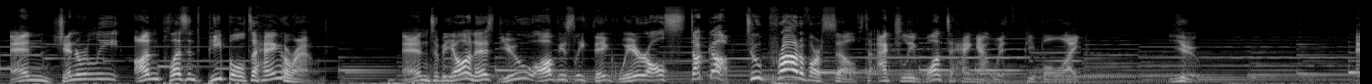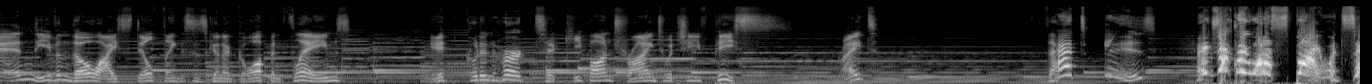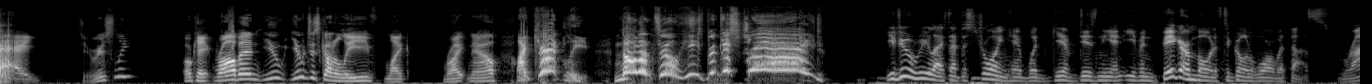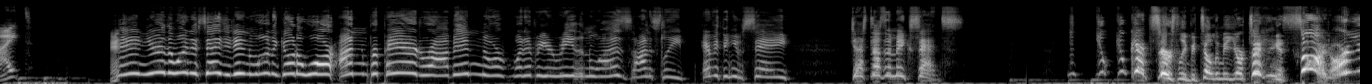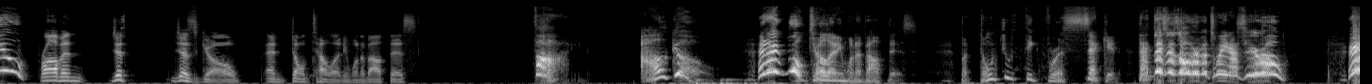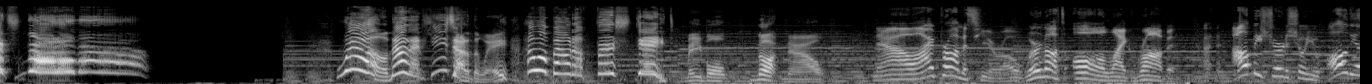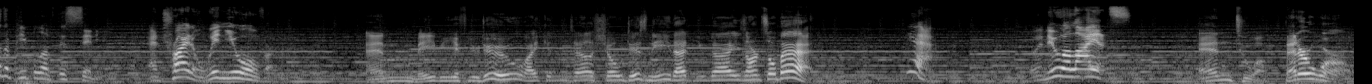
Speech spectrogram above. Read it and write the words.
and generally unpleasant people to hang around. And to be honest, you obviously think we're all stuck up, too proud of ourselves to actually want to hang out with people like you. And even though I still think this is gonna go up in flames, it couldn't hurt to keep on trying to achieve peace, right? That is exactly what a spy would say! Seriously? Okay, Robin, you you just gotta leave, like, right now. I can't leave! Not until he's been destroyed! You do realize that destroying him would give Disney an even bigger motive to go to war with us, right? And you're the one who said you didn't want to go to war unprepared, Robin, or whatever your reason was. Honestly, everything you say just doesn't make sense. You, you can't seriously be telling me you're taking his side, are you? Robin, just just go and don't tell anyone about this. Fine. I'll go. And I won't tell anyone about this. But don't you think for a second that this is over between us, Hiro? It's not over! Well, now that he's out of the way, how about a first date? Mabel, not now. Now, I promise, Hiro, we're not all like Robin. Uh, I'll be sure to show you all the other people of this city and try to win you over. And maybe if you do, I can tell show Disney that you guys aren't so bad. A new alliance. And to a better world.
